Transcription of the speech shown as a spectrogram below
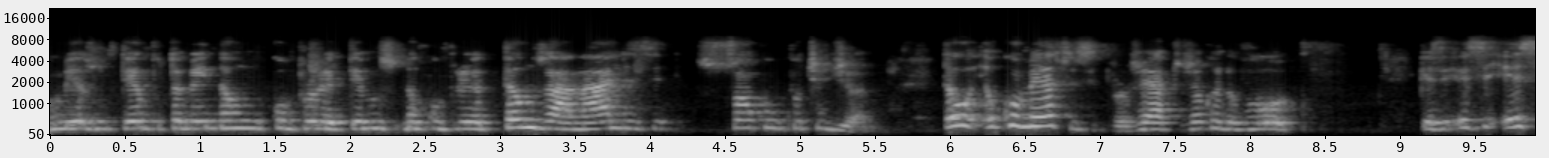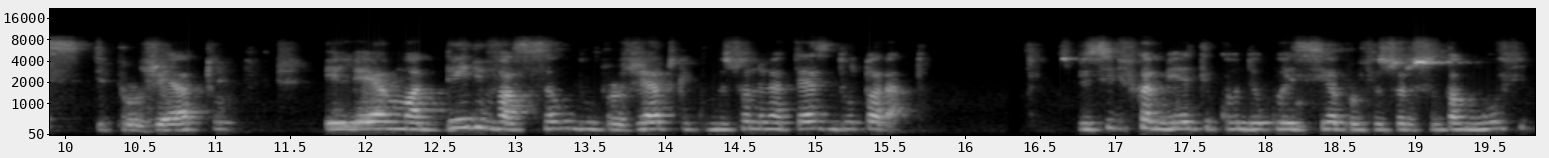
mesmo tempo, também não comprometemos, não comprometamos a análise só com o cotidiano. Então, eu começo esse projeto, já quando eu vou... Quer dizer, esse, esse projeto, ele é uma derivação de um projeto que começou na minha tese de doutorado. Especificamente quando eu conheci a professora Mouffe,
